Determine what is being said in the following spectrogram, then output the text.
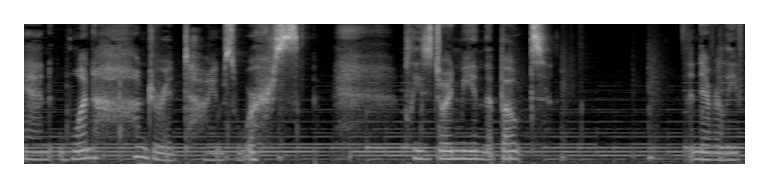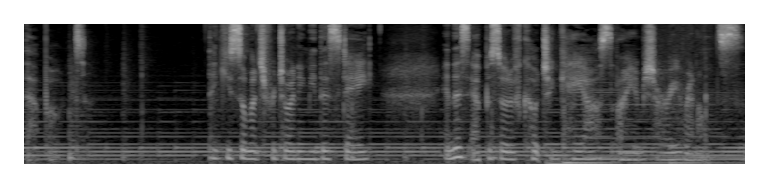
and 100 times worse. Please join me in the boat and never leave that boat. Thank you so much for joining me this day. In this episode of Coaching Chaos, I am Shari Reynolds.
